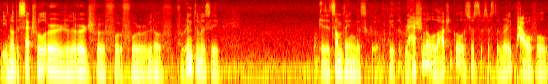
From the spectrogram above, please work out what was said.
you know, the sexual urge or the urge for, for, for you know, for intimacy. Is it something that's rational, logical? It's just, it's just a very powerful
